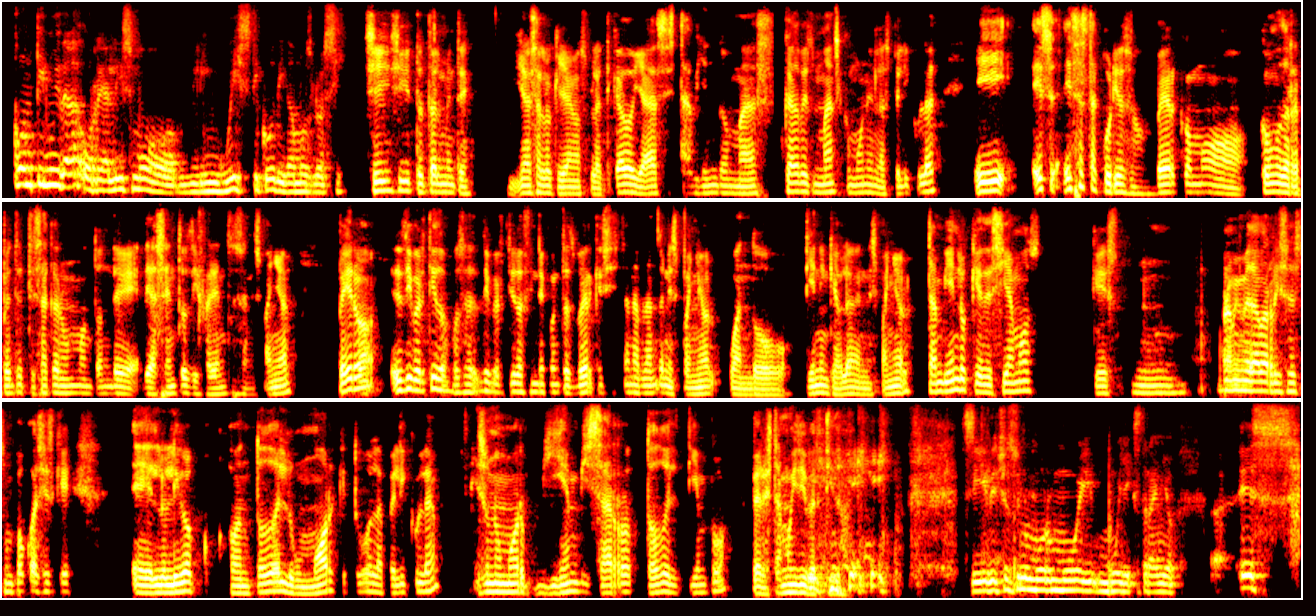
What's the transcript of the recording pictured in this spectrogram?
continuidad o realismo lingüístico, digámoslo así. Sí, sí, totalmente. Ya es algo que ya hemos platicado, ya se está viendo más, cada vez más común en las películas y es, es hasta curioso ver cómo, cómo de repente te sacan un montón de, de acentos diferentes en español, pero es divertido, o sea, es divertido a fin de cuentas ver que si están hablando en español cuando tienen que hablar en español. También lo que decíamos, que es, mm, bueno, a mí me daba risa es un poco, así es que eh, lo ligo con todo el humor que tuvo la película. Es un humor bien bizarro todo el tiempo, pero está muy divertido. Sí, de hecho es un humor muy, muy extraño. Es,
